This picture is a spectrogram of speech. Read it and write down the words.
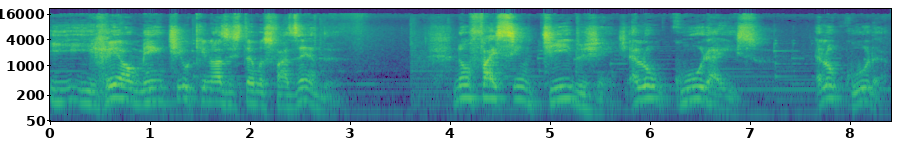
e, e realmente o que nós estamos fazendo. Não faz sentido, gente. É loucura isso. É loucura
